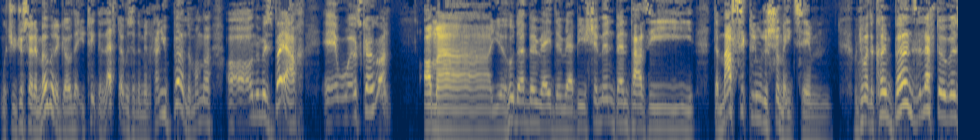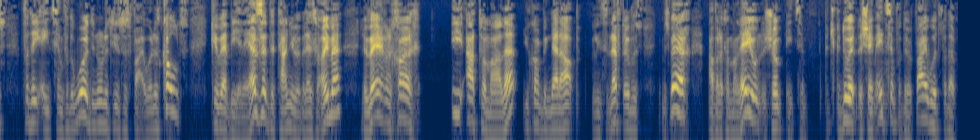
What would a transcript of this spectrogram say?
which you just said a moment ago, that you take the leftovers of the mincha and you burn them on the, on the Mizbeach? Eh, what's going on? Oma Yehuda Berede Rabbi Shimon ben Pazi the Masiklu the Shumeitzim. We're talking about the Kohen burns the leftovers for the eitzim for the wood in order to use as firewood as coals. Ki Rabbi Eliezer the Tanya Rabbi Eliezer Omer Leveich and Chorach i atomale. You can't bring that up. At least the leftovers Mizbech. Aval atomaleyu Shum eitzim. But you can do it the same eitzim for the firewood for the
